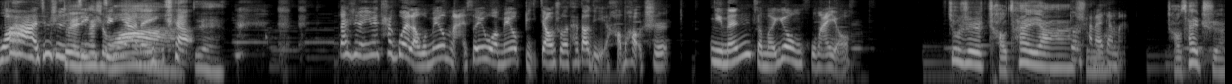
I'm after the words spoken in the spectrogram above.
哇，就是对，应惊该是惊讶的哇音效。对，但是因为太贵了，我没有买，所以我没有比较说它到底好不好吃。你们怎么用胡麻油？就是炒菜呀，用它来干嘛？炒菜吃，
